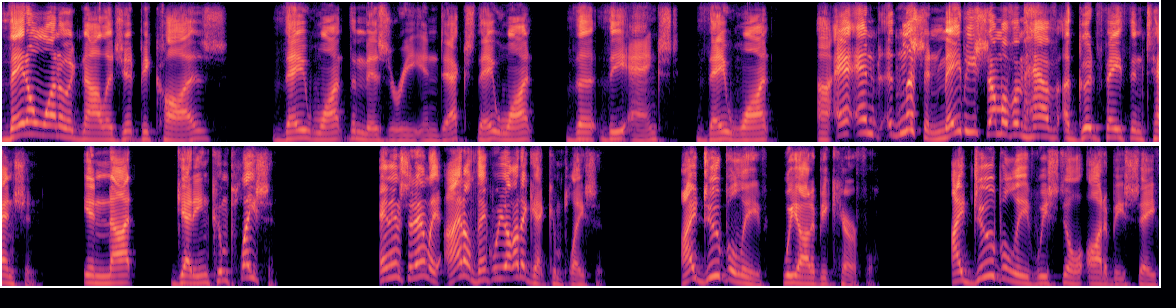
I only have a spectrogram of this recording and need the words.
They don't want to acknowledge it because they want the misery index. They want the the angst. They want uh, and, and listen, maybe some of them have a good faith intention in not getting complacent. And incidentally, I don't think we ought to get complacent. I do believe we ought to be careful. I do believe we still ought to be safe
